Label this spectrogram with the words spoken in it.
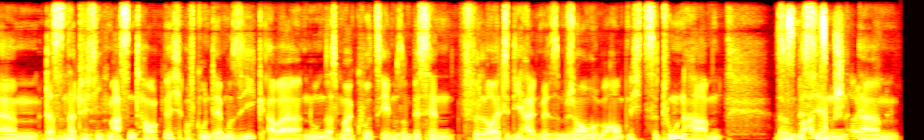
ähm, das ist natürlich nicht massentauglich aufgrund der Musik, aber nur um das mal kurz eben so ein bisschen für Leute, die halt mit diesem Genre überhaupt nichts zu tun haben, so ein bisschen ähm,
